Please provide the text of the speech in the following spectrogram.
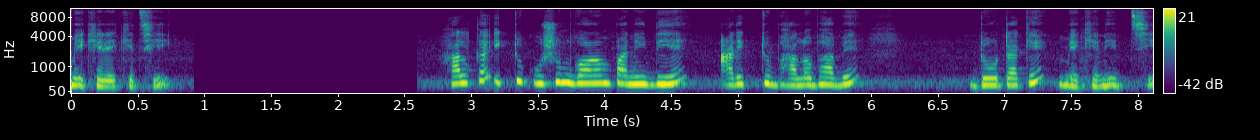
মেখে রেখেছি। হালকা একটু কুসুম গরম পানি দিয়ে আরেকটু ভালোভাবে ডোটাকে মেখে নিচ্ছি।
